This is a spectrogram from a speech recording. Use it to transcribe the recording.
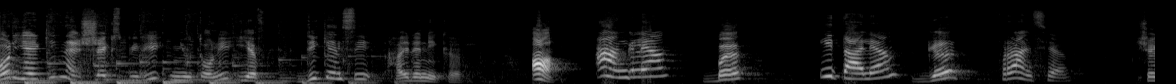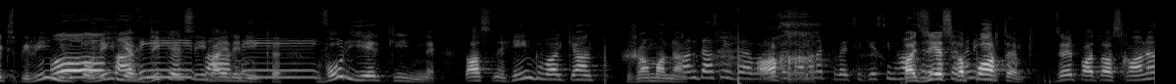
Որ երկիրն է Շեքսպիրի, Նյուտոնի եւ Դիկենսի հայրենիքը։ A. Անգլիա, B. Իտալիա, G. Ֆրանսիա։ Շեքսպիրի, Նյուտոնի եւ Դիկենսի հայրենիքը։ Որ երկիրն է 15 վայրկյան ժամանակ։ Քան 15 Ախ, ժամանակ տվեցիք, ես իմ Բայց հարցերը ես հպարտ եմ։ Ձեր պատասխանը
